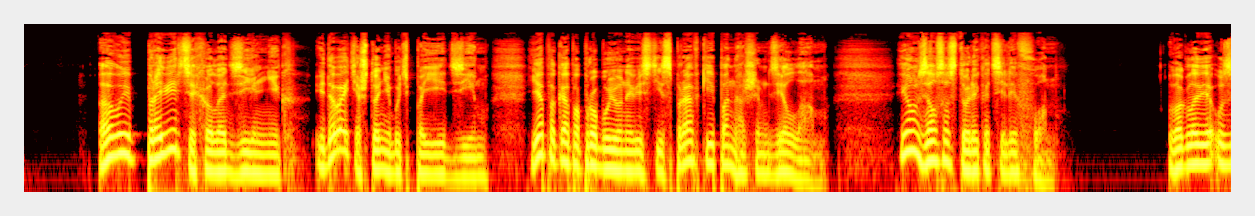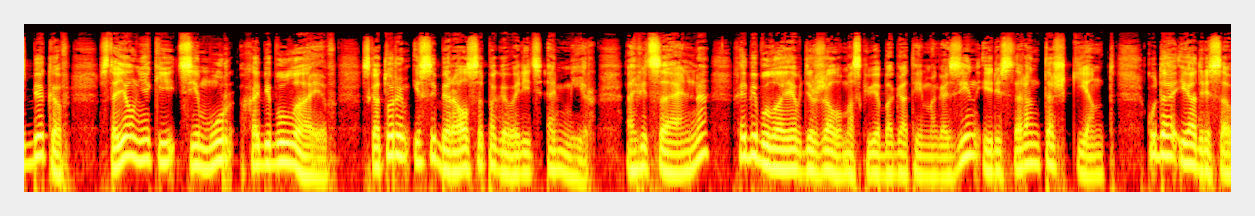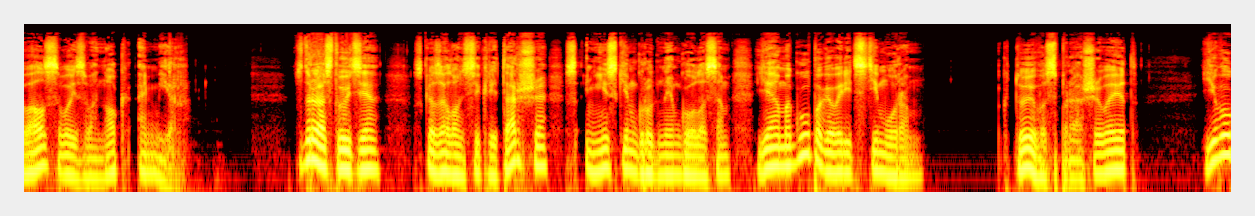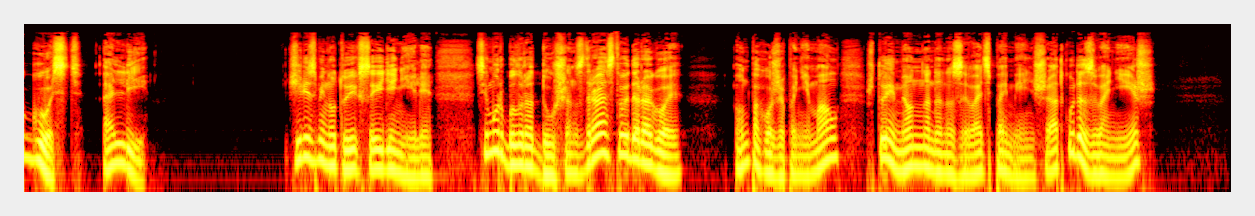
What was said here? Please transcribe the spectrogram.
«А вы проверьте холодильник и давайте что-нибудь поедим. Я пока попробую навести справки по нашим делам». И он взял со столика телефон. Во главе узбеков стоял некий Тимур Хабибулаев, с которым и собирался поговорить Амир. Официально Хабибулаев держал в Москве богатый магазин и ресторан «Ташкент», куда и адресовал свой звонок Амир. «Здравствуйте», — сказал он секретарше с низким грудным голосом. «Я могу поговорить с Тимуром?» «Кто его спрашивает?» «Его гость, Али». Через минуту их соединили. Тимур был радушен. «Здравствуй, дорогой!» Он, похоже, понимал, что имен надо называть поменьше. «Откуда звонишь?»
